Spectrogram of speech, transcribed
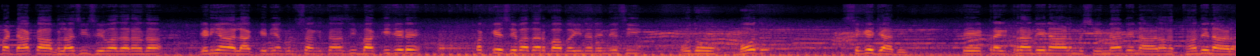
ਵੱਡਾ ਕਾਫਲਾ ਸੀ ਸੇਵਾਦਾਰਾਂ ਦਾ ਜਿਹੜੀਆਂ ਇਲਾਕੇ ਦੀਆਂ ਗੁਰੂ ਸੰਗਤਾਂ ਸੀ। ਬਾਕੀ ਜਿਹੜੇ ਪੱਕੇ ਸੇਵਾਦਾਰ ਬਾਬਾ ਜੀ ਨਾਲ ਰਹਿੰਦੇ ਸੀ ਉਦੋਂ ਬਹੁਤ ਸੀਗੇ ਜ਼ਿਆਦੇ। ਤੇ ਟਰੈਕਟਰਾਂ ਦੇ ਨਾਲ ਮਸ਼ੀਨਾਂ ਦੇ ਨਾਲ ਹੱਥਾਂ ਦੇ ਨਾਲ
